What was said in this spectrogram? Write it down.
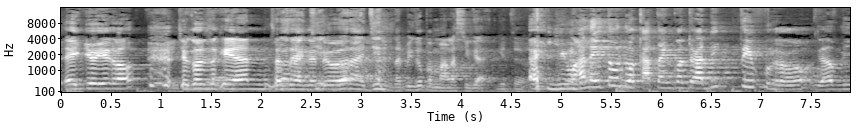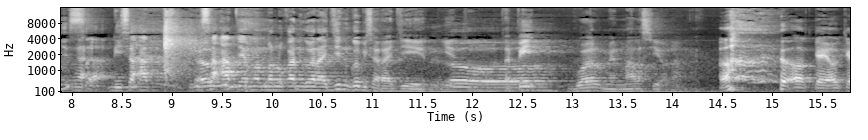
thank you Hero. Cukup sekian Gue sesi yang rajin, kedua. gue rajin tapi gue pemalas juga gitu Eh, gimana itu dua kata yang kontradiktif bro? Gak bisa. Nggak, di saat di saat yang memerlukan gue rajin gue bisa rajin gitu Oh. tapi gue main malas sih orangnya Oke oke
